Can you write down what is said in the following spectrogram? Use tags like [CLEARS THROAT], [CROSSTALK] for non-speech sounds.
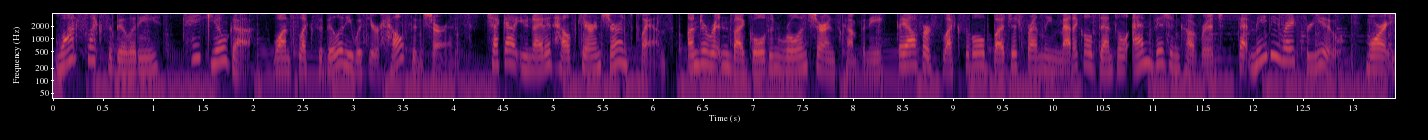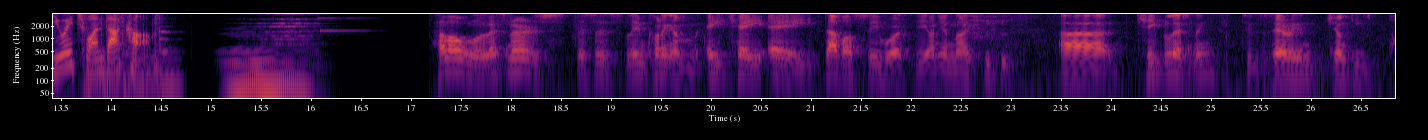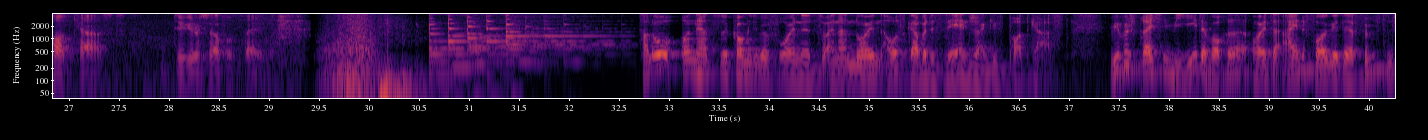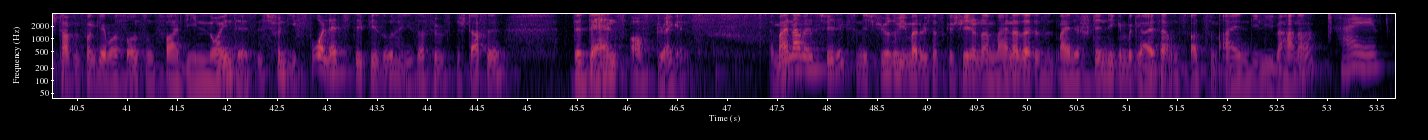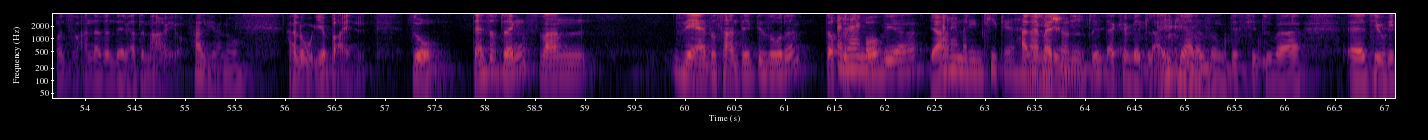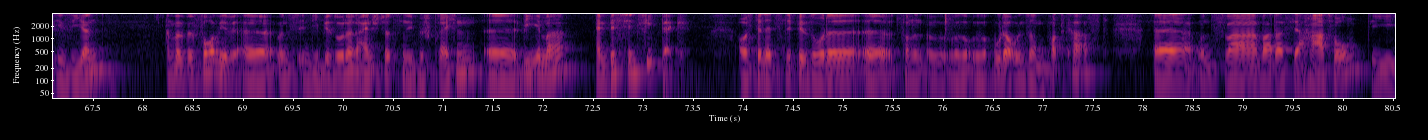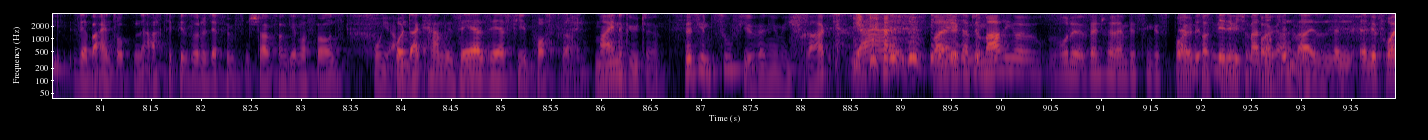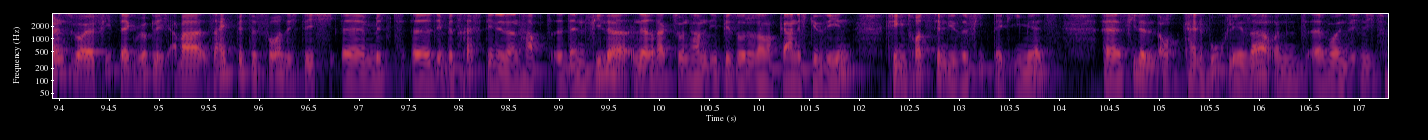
Want flexibility? Take yoga. Want flexibility with your health insurance? Check out United Healthcare Insurance Plans. Underwritten by Golden Rule Insurance Company, they offer flexible, budget friendly medical, dental, and vision coverage that may be right for you. More at uh1.com. Hello, listeners. This is Liam Cunningham, aka Davos Seaworth, the Onion Knight. [LAUGHS] uh, keep listening to Zarian Junkies podcast. Do yourself a favor. Hallo und herzlich willkommen, liebe Freunde, zu einer neuen Ausgabe des Junkies Podcast. Wir besprechen wie jede Woche heute eine Folge der fünften Staffel von Game of Thrones und zwar die neunte. Es ist schon die vorletzte Episode dieser fünften Staffel, The Dance of Dragons. Mein Name ist Felix und ich führe wie immer durch das Geschehen und an meiner Seite sind meine ständigen Begleiter und zwar zum einen die liebe Hanna. Hi. Und zum anderen der werte Mario. Halli, hallo. Hallo ihr beiden. So, Dance of Dragons waren sehr interessante Episode. Doch allein, bevor wir. Ja, allein bei dem Titel. Allein bei dem Titel, da können wir gleich gerne so ein bisschen drüber äh, theoretisieren. Aber bevor wir äh, uns in die Episode reinstürzen, die besprechen, äh, wie immer ein bisschen Feedback aus der letzten Episode äh, von, oder unserem Podcast. Äh, und zwar war das ja Hard Home, die sehr beeindruckende achte Episode der fünften Staffel von Game of Thrones. Oh ja. Und da kam sehr, sehr viel Post rein. Meine Güte. Bisschen zu viel, wenn ihr mich fragt. Ja, [LAUGHS] es ist Weil der gute Mario wurde eventuell ein bisschen gespoilt. Da müssen wir nämlich mal darauf hinweisen, denn äh, wir freuen uns über euer Feedback wirklich, aber seid bitte vorsichtig äh, mit äh, dem Betreff, den ihr dann habt, äh, denn viele in der Redaktion haben die Episode dann noch gar nicht gesehen, kriegen trotzdem diese Feedback-E-Mails. Äh, viele sind auch keine Buchleser und äh, wollen sich nicht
